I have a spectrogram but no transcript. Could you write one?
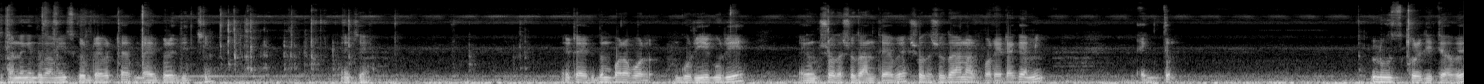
ওখানে কিন্তু আমি স্ক্রু ড্রাইভারটা বাইর করে দিচ্ছি। এই যে। এটা একদম বরাবর ঘুরিয়ে ঘুরিয়ে একদম সোজা সোজা আনতে হবে। সোজা সোজা আনার পর এটাকে আমি একদম লুজ করে দিতে হবে।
